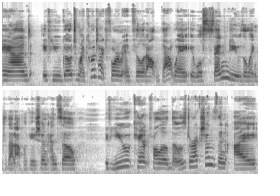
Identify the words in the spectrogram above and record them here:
And if you go to my contact form and fill it out that way, it will send you the link to that application. And so if you can't follow those directions, then I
